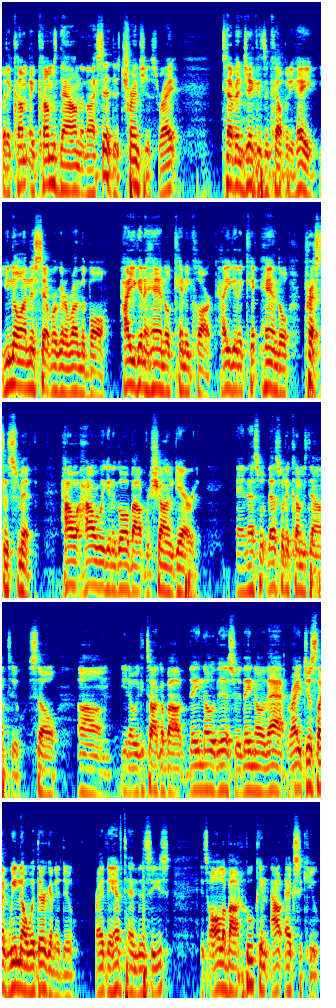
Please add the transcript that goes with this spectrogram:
But it come it comes down, and I said the trenches, right? Teven Jenkins and company. Hey, you know on this set we're going to run the ball. How are you going to handle Kenny Clark? How are you going to handle Preston Smith? How how are we going to go about Rashan Gary? and that's what that's what it comes down to. So, um, you know, we can talk about they know this or they know that, right? Just like we know what they're going to do, right? They have tendencies. It's all about who can out execute.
